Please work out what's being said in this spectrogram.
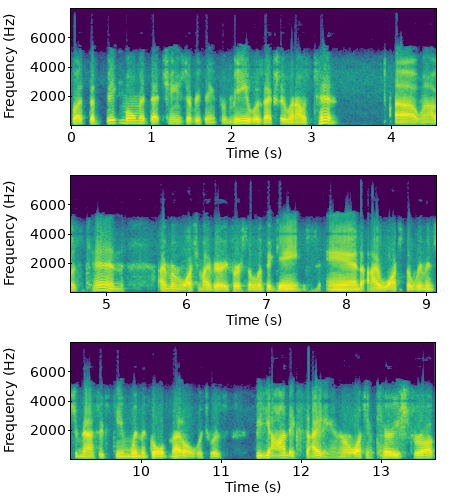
But the big moment that changed everything for me was actually when I was 10. Uh, when I was 10, I remember watching my very first Olympic Games, and I watched the women's gymnastics team win the gold medal, which was beyond exciting. I remember watching Kerri Strug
